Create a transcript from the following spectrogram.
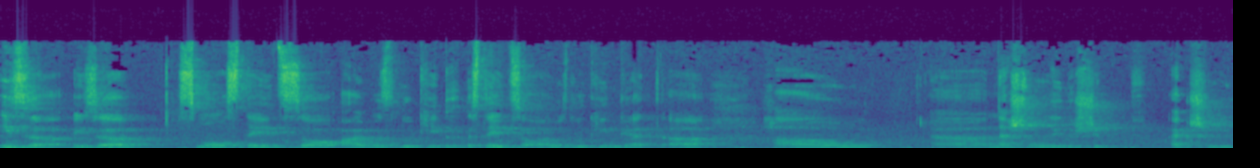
is a is a small state, so I was looking state. So I was looking at uh, how uh, national leadership actually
